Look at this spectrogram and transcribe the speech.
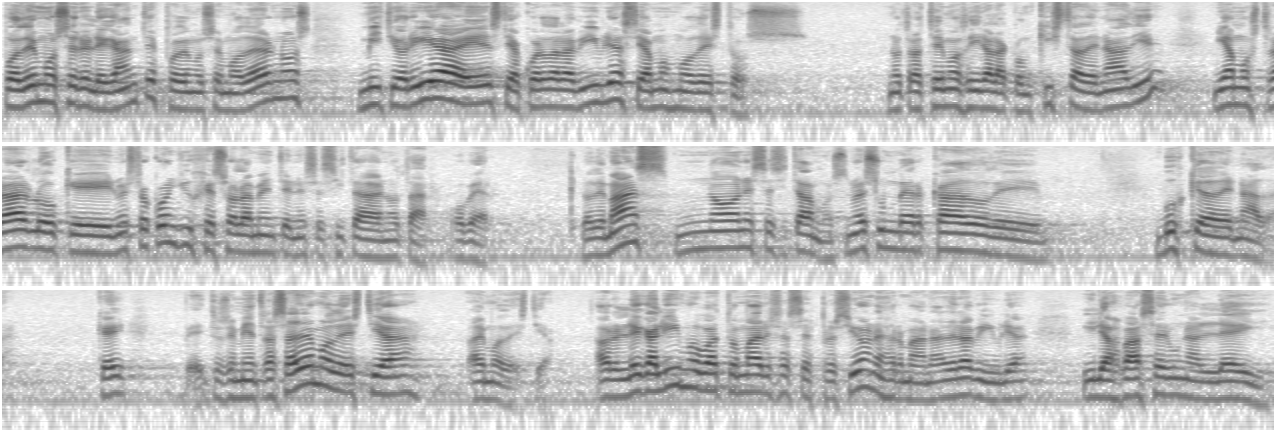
Podemos ser elegantes, podemos ser modernos. Mi teoría es, de acuerdo a la Biblia, seamos modestos. No tratemos de ir a la conquista de nadie ni a mostrar lo que nuestro cónyuge solamente necesita notar o ver. Lo demás no necesitamos. No es un mercado de, búsqueda de nada. Entonces, mientras haya modestia, hay modestia. Ahora, el legalismo va a tomar esas expresiones, hermanas, de la Biblia y las va a hacer una ley.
